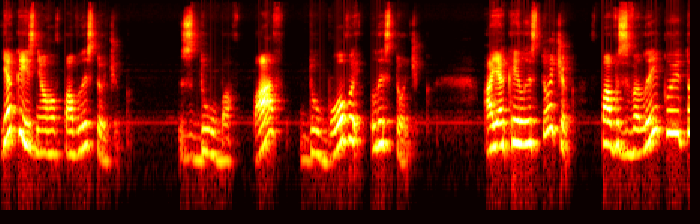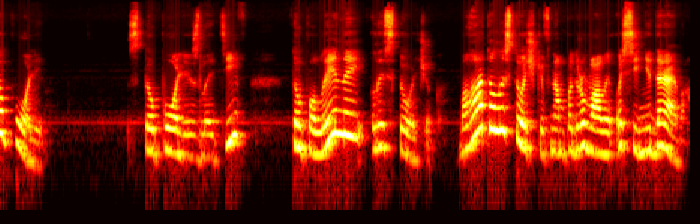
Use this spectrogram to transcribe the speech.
Який з нього впав листочок? З дуба впав дубовий листочок. А який листочок впав з великої тополі? З тополі злетів тополиний листочок. Багато листочків нам подарували осінні дерева.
